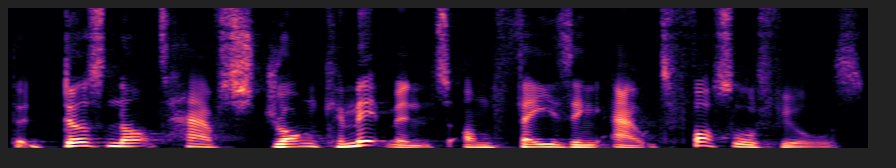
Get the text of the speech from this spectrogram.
that does not have strong commitments on phasing out fossil fuels.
